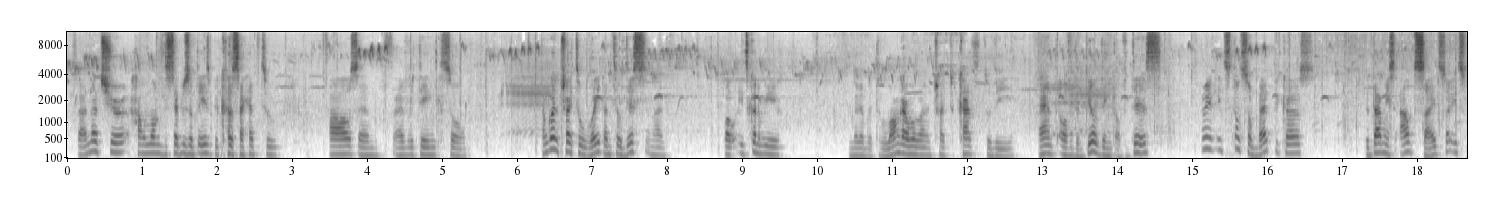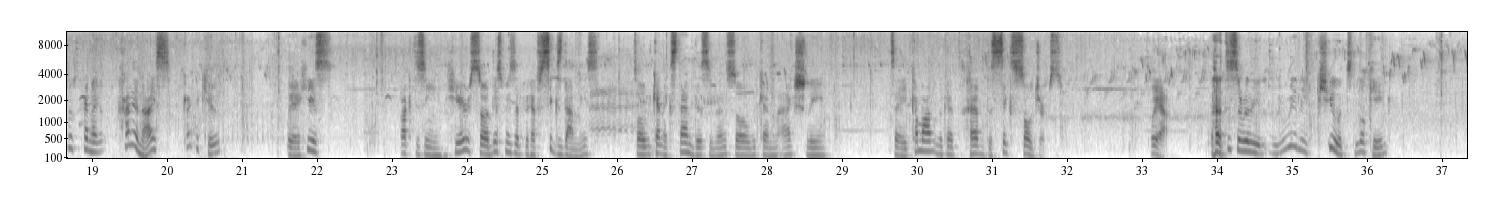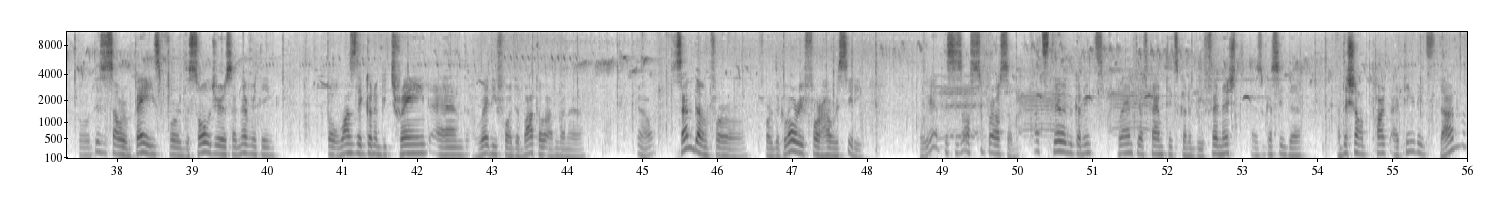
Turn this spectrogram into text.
So I'm not sure how long this episode is because I had to pause and everything. So I'm gonna try to wait until this. And I, well, it's gonna be a little bit longer. We're gonna try to cut to the end of the building of this. I mean, it's not so bad because the dam is outside, so it's looks kind of kind of nice, kind of cute. So yeah, he's practicing here, so this means that we have six dummies. So we can extend this even, so we can actually say, come on, we can have the six soldiers. Oh yeah, this is really, really cute looking. So this is our base for the soldiers and everything. So once they're gonna be trained and ready for the battle, I'm gonna, you know, send them for for the glory for our city. Oh yeah, this is all super awesome. But still, we're gonna need plenty of time till it's gonna be finished. As you can see, the additional part, I think it's done.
